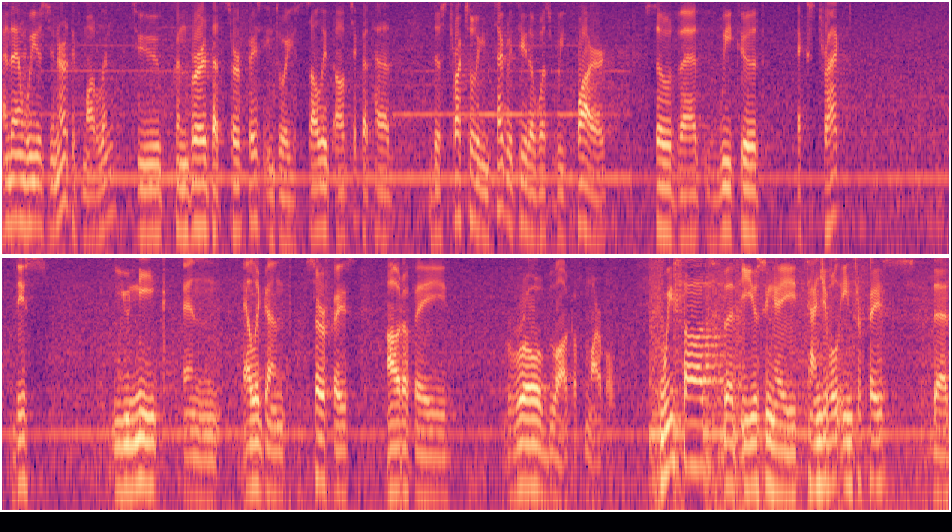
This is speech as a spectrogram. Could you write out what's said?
And then we used generative modeling to convert that surface into a solid object that had the structural integrity that was required so that we could extract this unique and elegant surface out of a raw block of marble. We thought that using a tangible interface that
